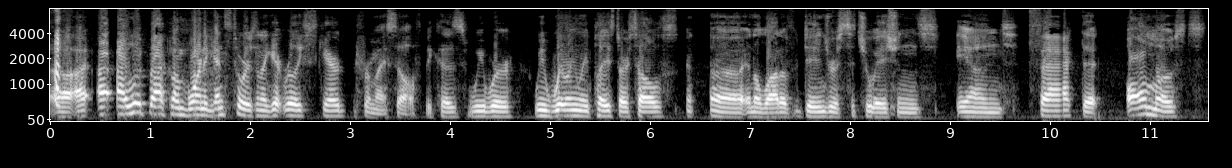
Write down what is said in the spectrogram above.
uh, I, I look back on Born Against tours and I get really scared for myself because we were we willingly placed ourselves uh, in a lot of dangerous situations, and fact that almost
